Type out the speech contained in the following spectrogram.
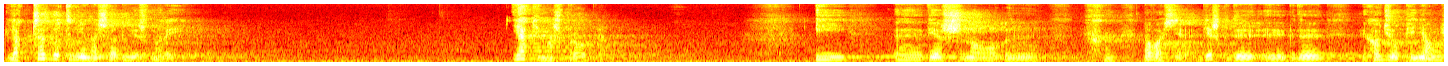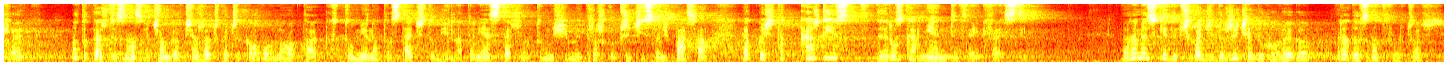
Dlaczego ty nie naśladujesz Maryi? Jaki masz problem? I e, wiesz, no, e, no właśnie, wiesz, gdy, e, gdy chodzi o pieniążek, no to każdy z nas wyciąga książeczkę czekową, no tak, tu mnie na to stać, tu mnie na to nie stać, no tu musimy troszkę przycisnąć pasa. Jakoś tak każdy jest rozgarnięty w tej kwestii. Natomiast kiedy przychodzi do życia duchowego, radosna twórczość.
